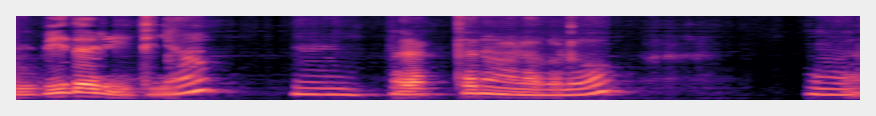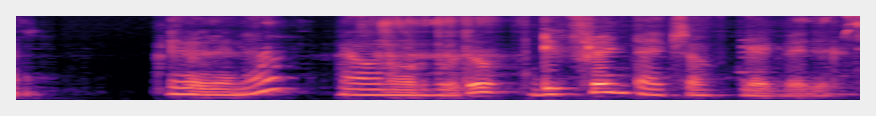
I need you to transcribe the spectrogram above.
ವಿವಿಧ ರೀತಿಯ ರಕ್ತನಾಳಗಳು ಇರೋದನ್ನು ನಾವು ನೋಡ್ಬೋದು different types of blood vessels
